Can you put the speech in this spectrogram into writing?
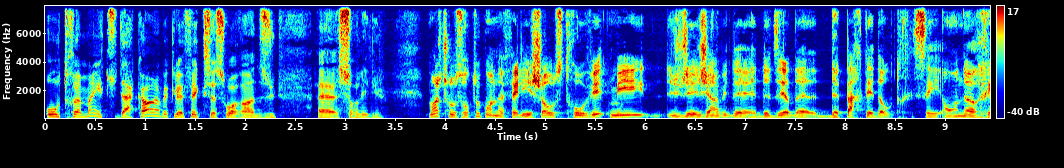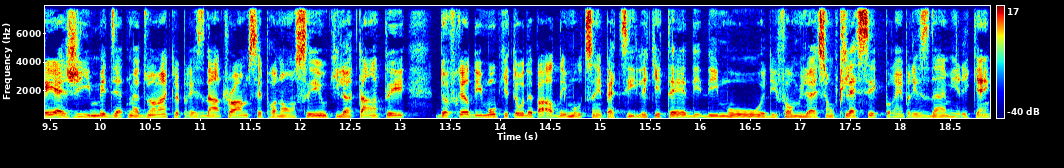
autrement? Es-tu d'accord avec le fait que ce soit rendu euh, sur les lieux? Moi, je trouve surtout qu'on a fait les choses trop vite, mais j'ai envie de, dire de, part et d'autre. C'est on a réagi immédiatement du moment que le président Trump s'est prononcé ou qu'il a tenté d'offrir des mots qui étaient au départ des mots de sympathie, qui étaient des, des, mots, des formulations classiques pour un président américain.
